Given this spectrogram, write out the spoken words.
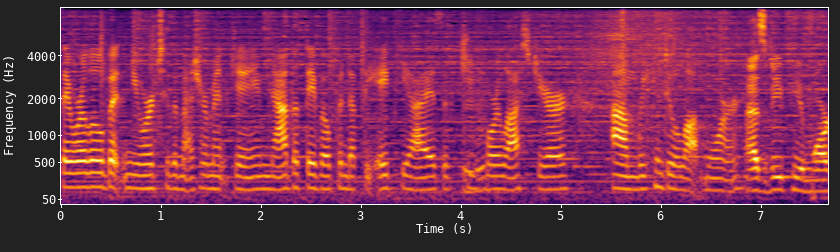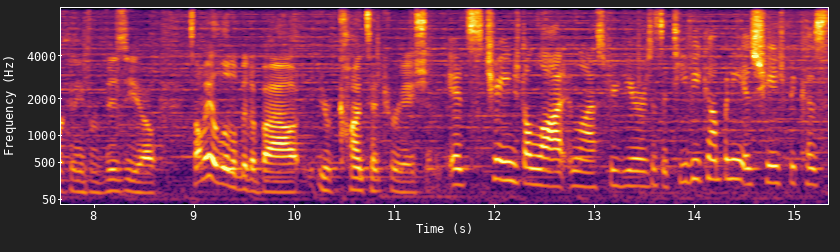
they were a little bit newer to the measurement game. Now that they've opened up the APIs of Q4 mm -hmm. last year, um, we can do a lot more. As VP of Marketing for Vizio, Tell me a little bit about your content creation. It's changed a lot in the last few years. As a TV company, it's changed because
